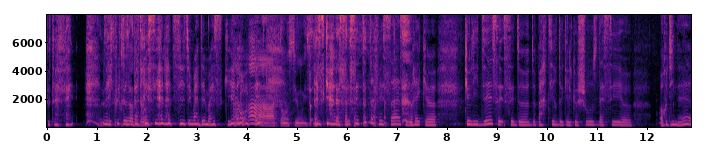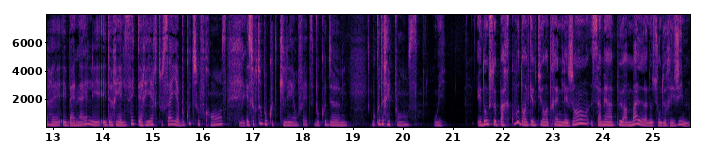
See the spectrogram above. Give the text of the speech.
Tout à fait. Mais écoute, Patricia, là-dessus, tu m'as démasqué. Ah, ah attention ici. Parce que c'est tout à fait ça. C'est vrai que, que l'idée, c'est de, partir de quelque chose d'assez euh, ordinaire et, banal et, de réaliser que derrière tout ça, il y a beaucoup de souffrance et surtout beaucoup de clés, en fait, beaucoup de, beaucoup de réponses. Oui. Et donc, ce parcours dans lequel tu entraînes les gens, ça met un peu à mal la notion de régime.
